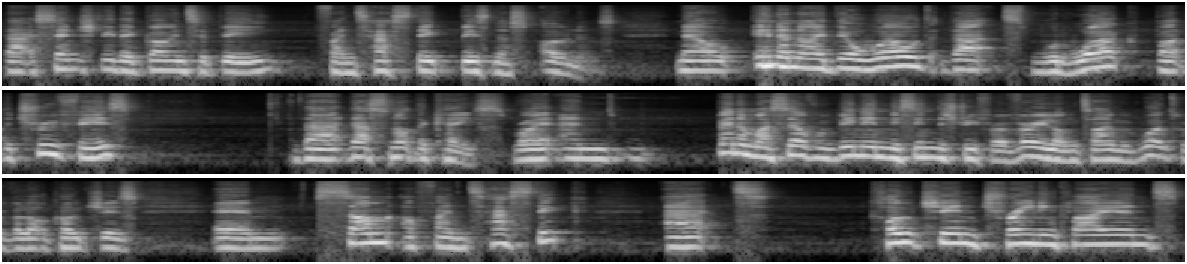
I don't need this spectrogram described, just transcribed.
that essentially they're going to be fantastic business owners. Now, in an ideal world, that would work, but the truth is that that's not the case, right? And Ben and myself, we've been in this industry for a very long time. We've worked with a lot of coaches. Um, some are fantastic at coaching, training clients,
